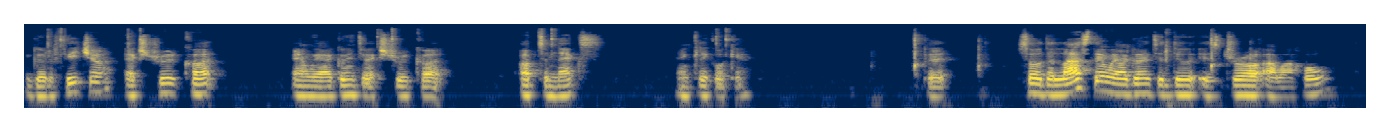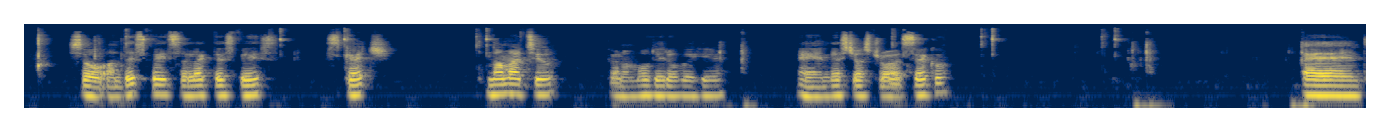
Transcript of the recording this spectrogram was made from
You go to feature extrude cut and we are going to extrude cut up to next and click OK. Good. So the last thing we are going to do is draw our hole so on this page, select this page, sketch, normal to, gonna move it over here, and let's just draw a circle. And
